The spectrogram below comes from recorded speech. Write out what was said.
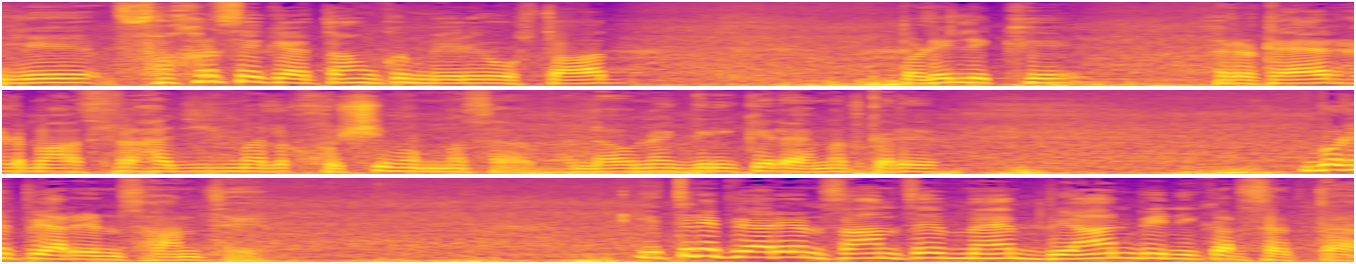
یہ فخر سے کہتا ہوں کہ میرے استاد پڑھے لکھے ریٹائر ہیڈ ماسٹر حاجی ملک خوشی محمد صاحب اللہ انہیں گری کے رحمت کرے۔ بڑے پیارے انسان تھے۔ اتنے پیارے انسان تھے میں بیان بھی نہیں کر سکتا۔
